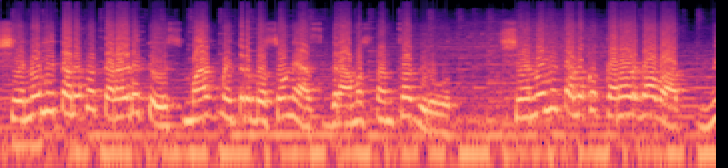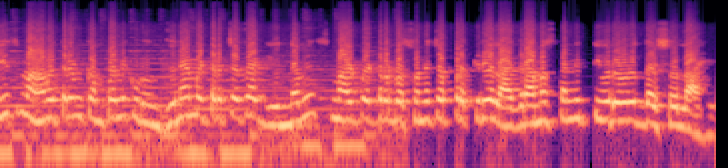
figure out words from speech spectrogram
शेनोली तालुका कराड येथे स्मार्ट मीटर बसवण्यास ग्रामस्थांचा विरोध शेनोली तालुका कराड गावात वीज महावितरण कंपनीकडून जुन्या मीटरच्या जागी नवीन स्मार्ट मीटर बसवण्याच्या प्रक्रियेला ग्रामस्थांनी तीव्र विरोध दर्शवला आहे.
